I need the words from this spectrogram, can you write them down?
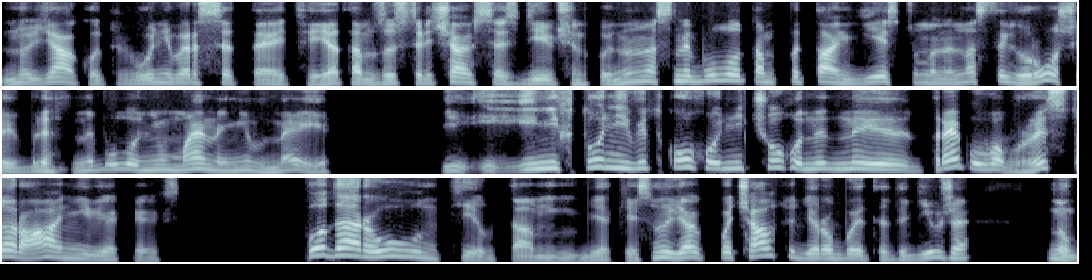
ну як от в університеті, я там зустрічався з дівчинкою, ну у нас не було там питань, є у мене, у нас тих грошей, блін, не було ні в мене, ні в неї. І, і, і ніхто ні від кого нічого не, не требував ресторанів якихось, подарунків там якихось. Ну, я почав тоді робити, тоді вже ну,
